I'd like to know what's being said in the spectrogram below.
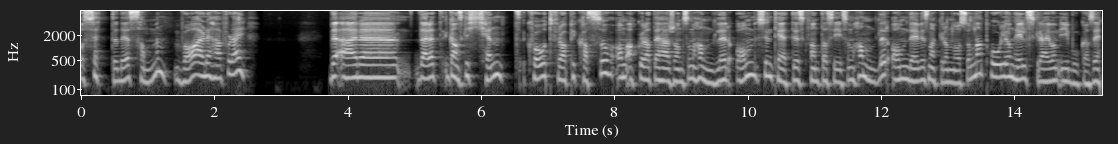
Og sette det sammen? Hva er det her for deg? Det er, eh, det er, et ganske kjent quote fra Picasso om akkurat det her, sånn, som handler om syntetisk fantasi, som handler om det vi snakker om nå, som Napoleon Hill skrev om i boka si.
